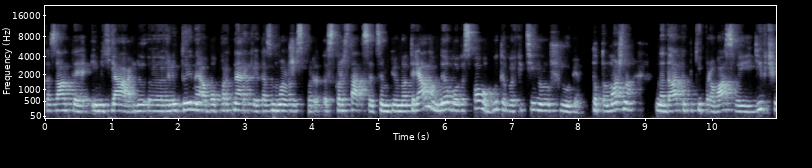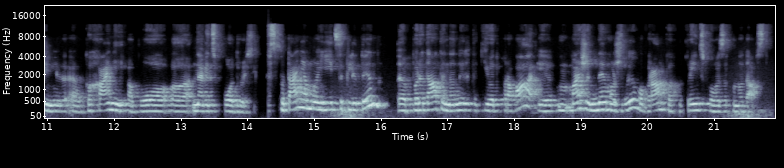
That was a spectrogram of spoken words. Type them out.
вказати ім'я е, людини або партнерки, яка зможе скор- скористатися цим біоматеріалом, не обов'язково бути в офіційному шлюбі. Тобто можна надати такі права своїй дівчині, е, коханій або е, навіть подрузі. З питаннями яйцеклітин передати на них такі от права і майже неможливо в рамках українського законодавства.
